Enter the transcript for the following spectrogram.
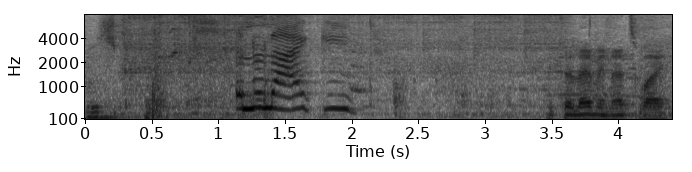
I don't like. It's a lemon, that's why.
